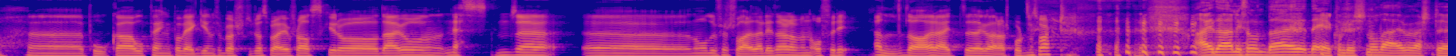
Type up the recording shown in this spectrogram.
eh, Poka oppheng på veggen for børster og sprayflasker, og det er jo nesten så jeg eh, Nå må du forsvare deg litt her, da, men hvorfor i alle dager er ikke garasjeporten svart? Nei, det er liksom Det er, det er aircondition, og det er verste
